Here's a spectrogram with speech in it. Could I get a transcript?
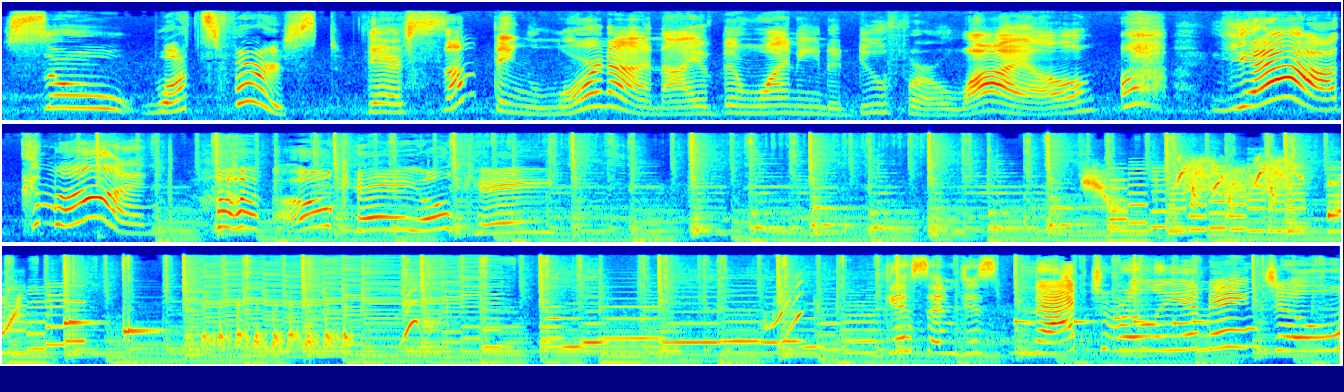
so what's first? There's something Lorna and I have been wanting to do for a while. Oh, yeah, come on. okay, okay. Guess I'm just naturally an angel.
